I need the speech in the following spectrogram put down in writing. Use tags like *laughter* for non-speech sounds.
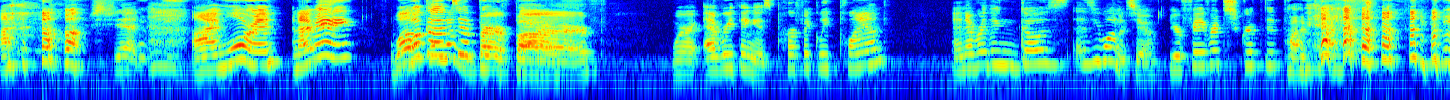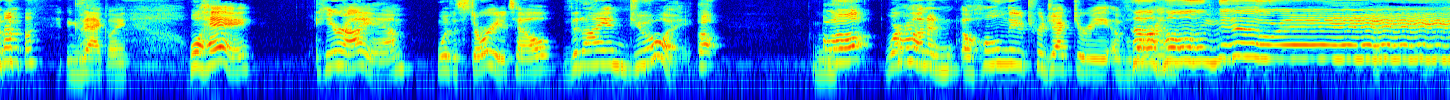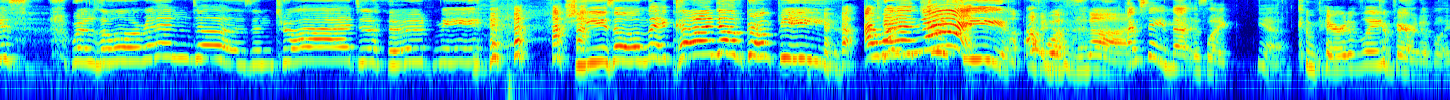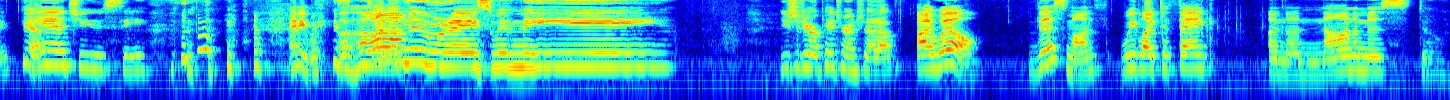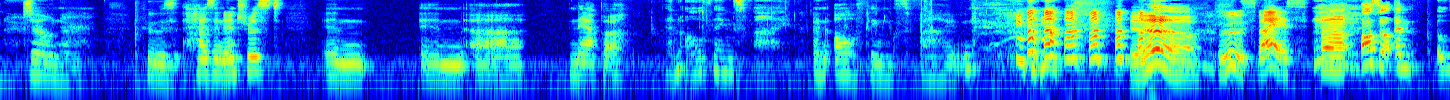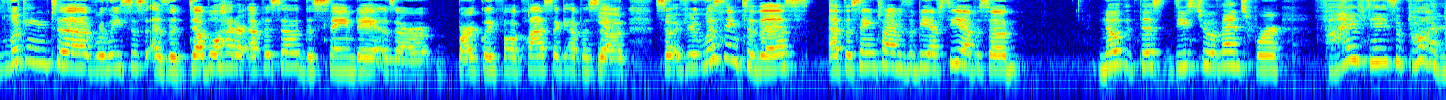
oh, *laughs* shit. I'm Lauren. And I'm Annie. Welcome, Welcome to Burf Barf, where everything is perfectly planned and everything goes as you want it to. Your favorite scripted *laughs* podcast. exactly. Well, hey, here I am with a story to tell that I enjoy. oh. We're on a, a whole new trajectory of A whole new where Lauren doesn't try to hurt me. *laughs* She's only kind of grumpy. I Can't you see? I oh, was not. I'm saying that as like, yeah, Comparatively. comparatively. Yeah. Can't you see? *laughs* Anyways, A sorry, whole that's- new race with me. you should do our Patreon shout out. I will. This month, we'd like to thank an anonymous Donor. donor who has an interest in in uh, Napa And all things fine. and all things fine. *laughs* Yeah. Ooh, spice. Uh, also, I'm looking to release this as a double header episode the same day as our Barkley Fall Classic episode. Yeah. So if you're listening to this at the same time as the BFC episode, know that this these two events were five days apart. *laughs*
